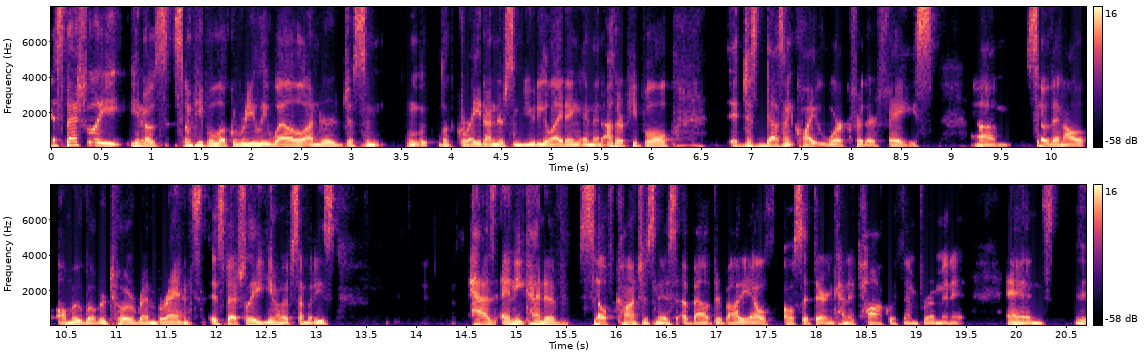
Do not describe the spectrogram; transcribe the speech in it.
especially you know some people look really well under just some look great under some beauty lighting and then other people it just doesn't quite work for their face um, so then i'll i'll move over to a rembrandt especially you know if somebody's has any kind of self-consciousness about their body i'll i'll sit there and kind of talk with them for a minute and uh,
